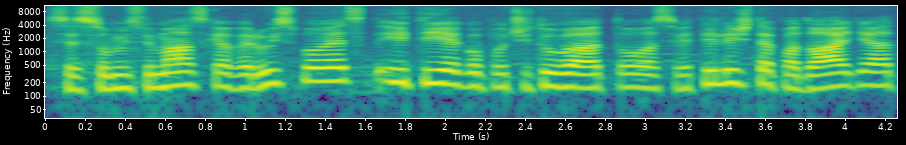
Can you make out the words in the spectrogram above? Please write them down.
се со мислиманска вероисповест и тие го почитуваат ова светилиште, па доаѓаат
